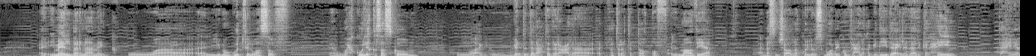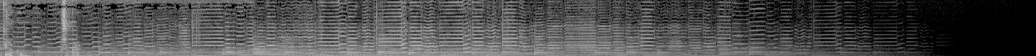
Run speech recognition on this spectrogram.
إيميل البرنامج واللي موجود في الوصف واحكوا لي قصصكم. ومجددا أعتذر على فترة التوقف الماضية. بس إن شاء الله كل أسبوع بيكون في حلقة جديدة. إلى ذلك الحين. تحياتي لكم. وشكرا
